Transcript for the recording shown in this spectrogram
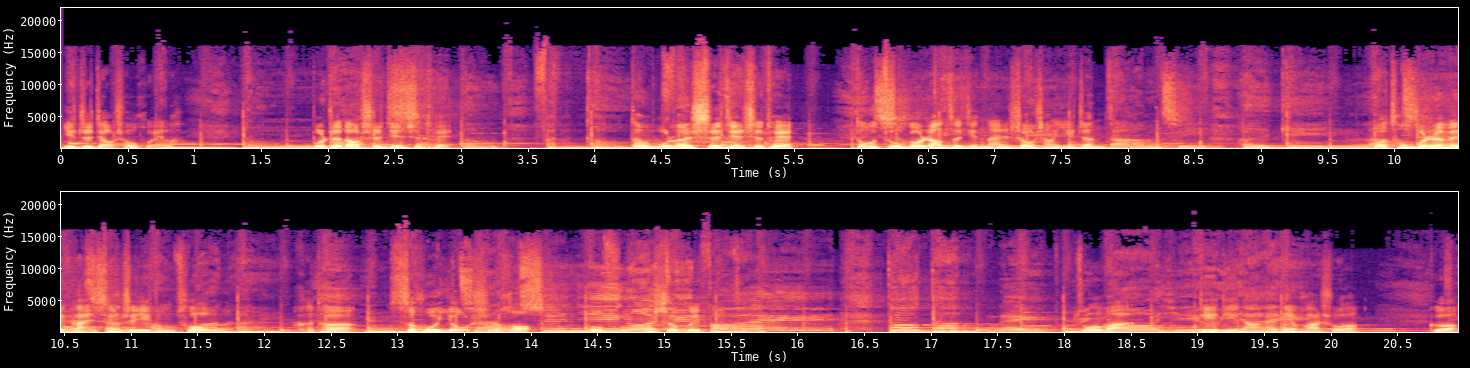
一只脚收回了，不知道是进是退。但无论是进是退，都足够让自己难受上一阵子。我从不认为感性是一种错误，可它似乎有时候不符合社会法则。昨晚，弟弟打来电话说：“哥。”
